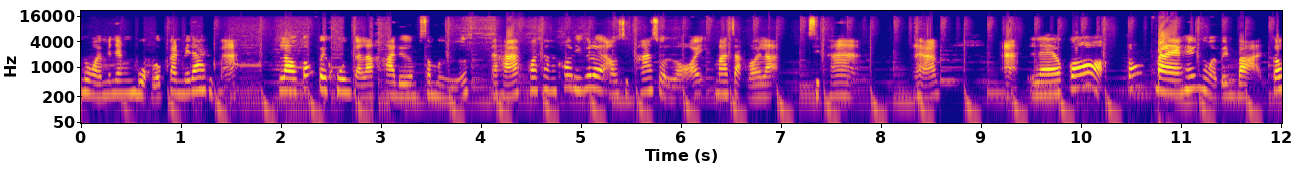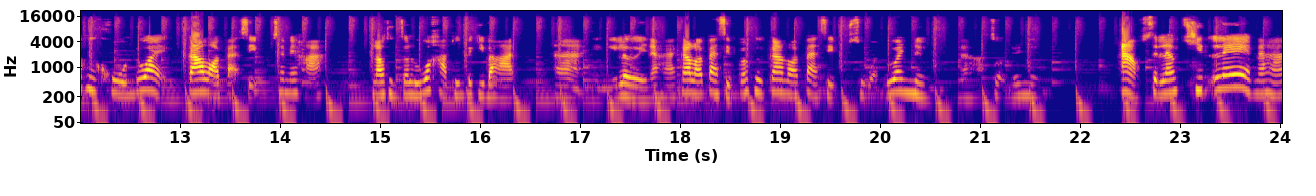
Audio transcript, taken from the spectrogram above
หน่วยมันยังบวกลบกันไม่ได้ถูกไหมเราต้องไปคูณกับราคาเดิมเสมอนะคะ เพราะฉะนั้นข้อนี้ก็เลยเอา 15 ส่วนร้อยมาจากร้อยละ 15 นะคะอะแล้วก็ต้องแปลงให้หน่วยเป็นบาทก็คือคูณด้วย 980 ใช่ไหมคะ เราถึงจะรู้ว่าขาดทุนไปกี่บาทอ่าอย่างนี้เลยนะคะ 980 ก็คือ 980 ส่วนด้วย1นะคะส่วนด้วย1อ้าวเสร็จแล้วคิดเลขนะคะ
